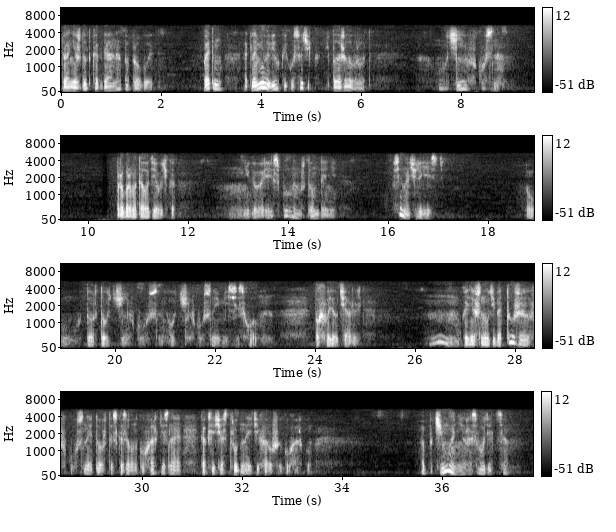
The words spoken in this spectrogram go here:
что они ждут, когда она попробует. Поэтому отломила вилкой кусочек и положила в рот. «Очень вкусно», — пробормотала девочка. «Не говори с полным ртом, Дэнни». Все начали есть. «О, торт очень вкусный, очень вкусный, миссис Холман», — похвалил Чарльз. «Конечно, у тебя тоже вкусные торты», — сказал он кухарке, зная, как сейчас трудно найти хорошую кухарку. «А почему они разводятся?»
